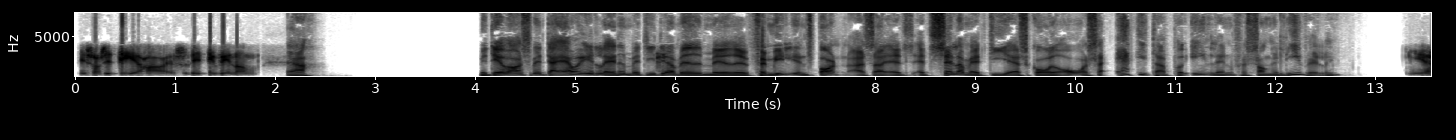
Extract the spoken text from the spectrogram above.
det er sådan set det, jeg har. Altså, det, det er vennerne. Ja. Men det er jo også, der er jo et eller andet med de der med, med øh, familiens bånd, altså at, at selvom at de er skåret over, så er de der på en eller anden fasong alligevel, ikke? Ja,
